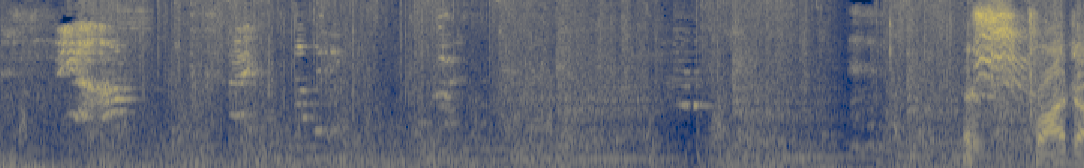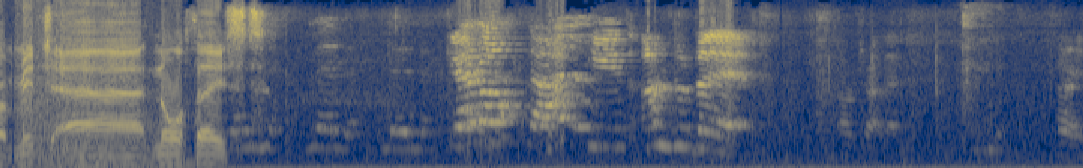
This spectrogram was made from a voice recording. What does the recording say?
There's supply drop Mitch uh, at northeast. Get off that. He's under there. I'll try that. Sorry.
